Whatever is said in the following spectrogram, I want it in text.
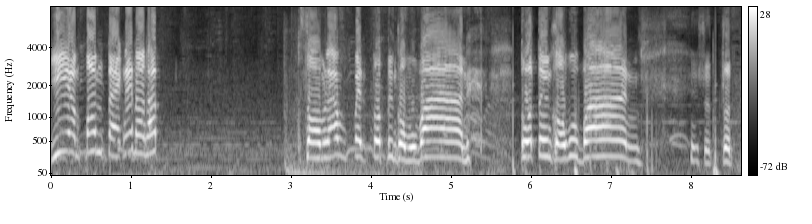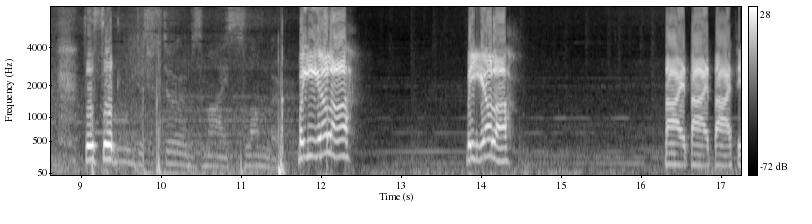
เยี่ยมป้อมแตกแน่นอนครับสมแล้วเป็นตัวตึงของหมู่บ้าน ตัวตึงของหมู่บ้าน สุดสุดสุดสุด ปอีกแล้วเหรอไปอีกแล้วเหรอ ตายตายตายสิ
